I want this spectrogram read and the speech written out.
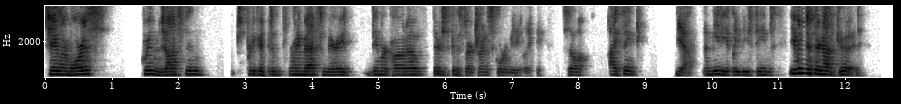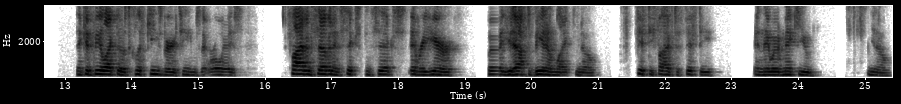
Chandler Morris, Quentin Johnston, pretty good running backs, Mary DeMercado. They're just gonna start trying to score immediately. So I think, yeah, immediately these teams, even if they're not good, they could be like those Cliff Kingsbury teams that were always five and seven and six and six every year, but you'd have to beat them like you know 55 to 50 and they would make you, you know,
